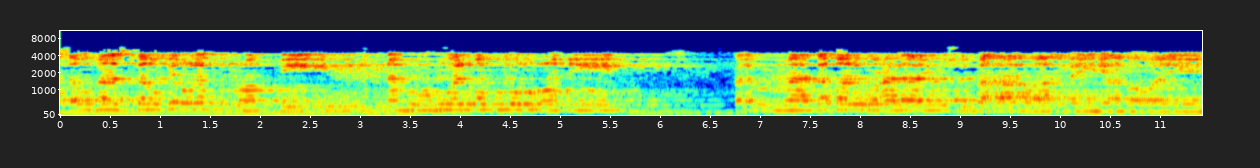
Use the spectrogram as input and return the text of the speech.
سوف أستغفر لكم ربي إنه هو الغفور الرحيم. فلما دخلوا على يوسف آوى إليه أبويه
